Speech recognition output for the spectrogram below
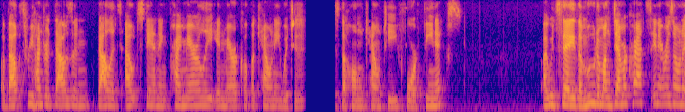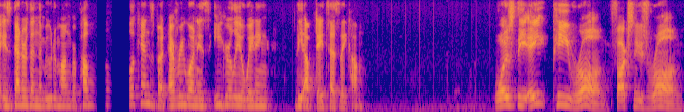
about 300,000 ballots outstanding, primarily in Maricopa County, which is the home county for Phoenix. I would say the mood among Democrats in Arizona is better than the mood among Republicans, but everyone is eagerly awaiting the updates as they come. Was the AP wrong, Fox News wrong?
